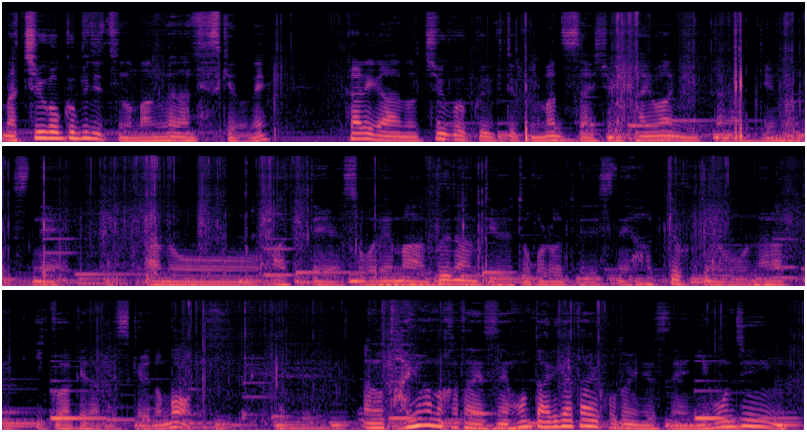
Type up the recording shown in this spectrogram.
まあ中国武術の漫画なんですけどね彼があの中国行く時にまず最初に台湾に行ったなっていうのがですね、あのーあってそこでまあ武断というところでですね八極拳を習っていくわけなんですけれどもあの台湾の方ですね本当ありがたいことにですね日本人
